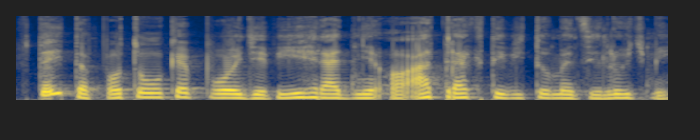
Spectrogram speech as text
V tejto potulke pôjde výhradne o atraktivitu medzi ľuďmi,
